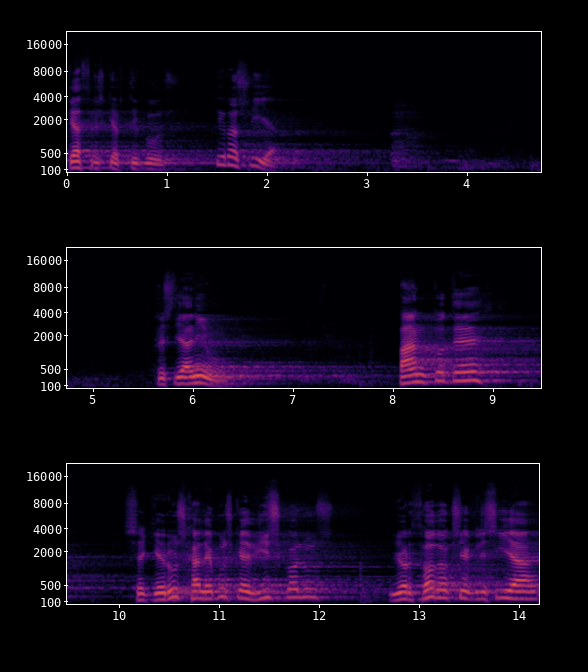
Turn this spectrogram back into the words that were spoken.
και θρησκευτικούς, τη Ρωσία. Χριστιανοί μου, πάντοτε σε καιρούς χαλεπούς και δύσκολους η Ορθόδοξη Εκκλησία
